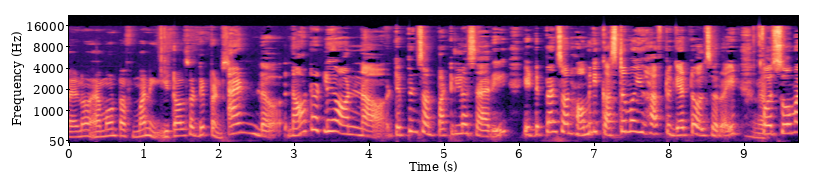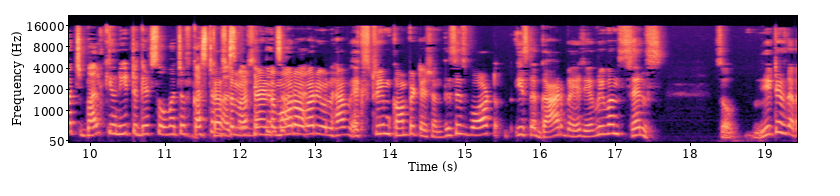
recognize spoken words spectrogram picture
you know amount of money? It also depends. And uh, not only on uh, depends on particular sari it depends on how many customer you have to get also right? For so much bulk you need to get so much of customers, customers and depends on that. moreover you will have extreme competition. This is what is the garbage everyone sells so it is the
